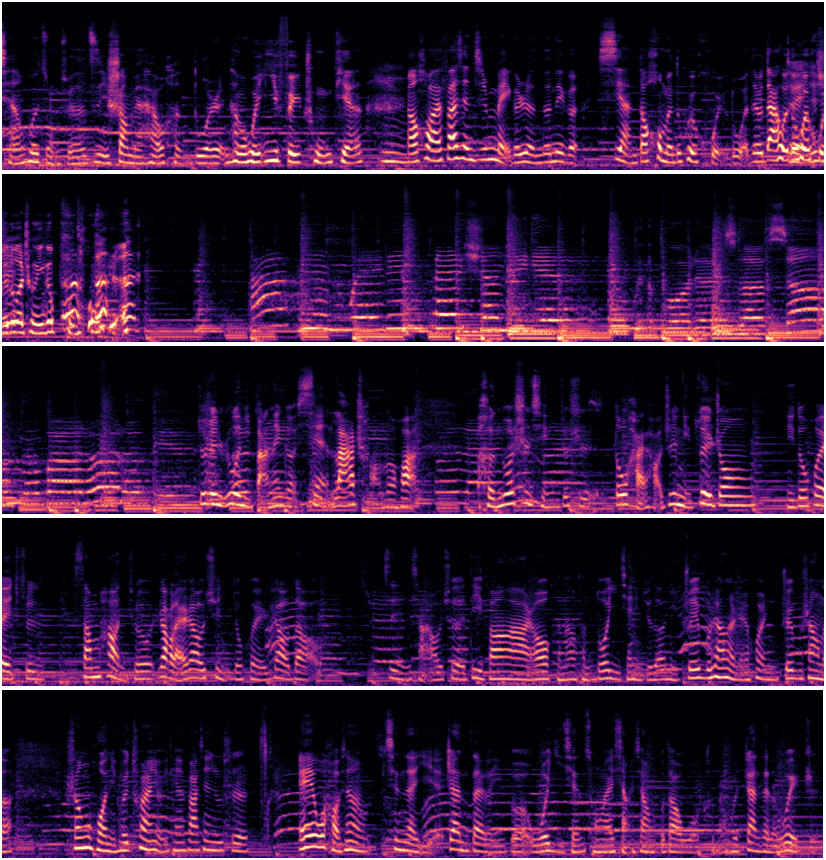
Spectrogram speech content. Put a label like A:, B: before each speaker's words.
A: 以前会总觉得自己上面还有很多人，他们会一飞冲天。
B: 嗯，
A: 然后后来发现，其实每个人的那个线到后面都会回落，就是大家会都会回落成一个普通人。
B: 就是如果你把那个线拉长的话，很多事情就是都还好，就是你最终你都会就是 somehow 你就绕来绕去，你就会绕到自己想要去的地方啊。然后可能很多以前你觉得你追不上的人，或者你追不上的生活，你会突然有一天发现，就是，哎，我好像现在也站在了一个我以前从来想象不到我可能会站在的位置。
